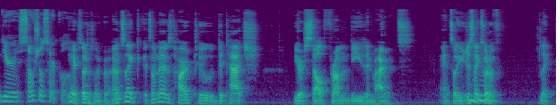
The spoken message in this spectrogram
your social circle. yeah, your social circle, and it's like it's sometimes hard to detach yourself from these environments, and so you just like sort Mhm. of like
